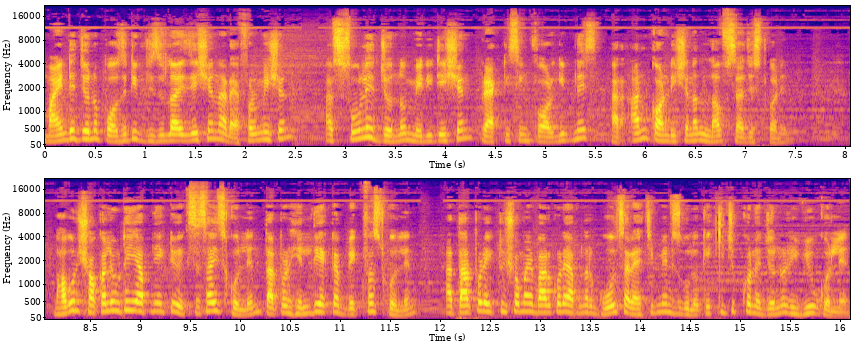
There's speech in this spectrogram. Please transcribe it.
মাইন্ডের জন্য পজিটিভ ভিজুয়ালাইজেশন আর অ্যাফার্মেশন, আর সোলের জন্য মেডিটেশন, প্র্যাকটিসিং ফরগিভনেস আর আনকন্ডিশনাল লাভ সাজেস্ট করেন। ভাবুন, সকালে উঠেই আপনি একটু এক্সারসাইজ করলেন, তারপর হেলদি একটা ব্রেকফাস্ট করলেন, আর তারপর একটু সময় বার করে আপনার গোলস আর অ্যাচিভমেন্টসগুলোকে কিছুক্ষণের জন্য রিভিউ করলেন,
